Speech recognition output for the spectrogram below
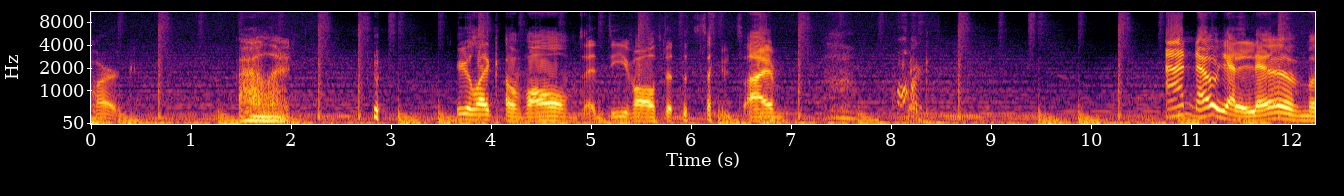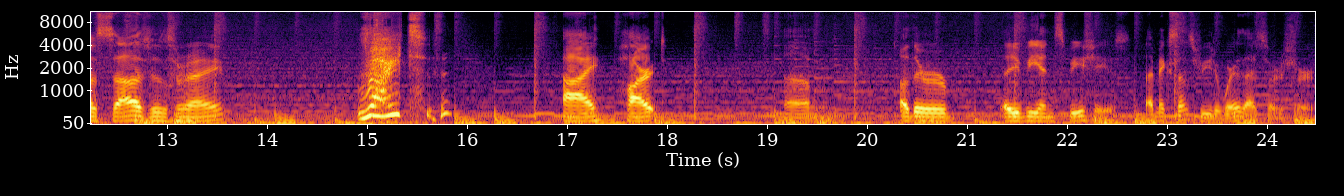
Park. Alan. You're like evolved and devolved at the same time. I know you love massages, right? Right! I heart um, other avian species. That makes sense for you to wear that sort of shirt.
